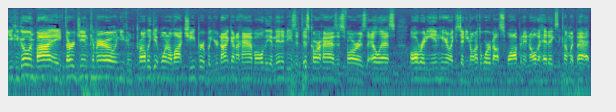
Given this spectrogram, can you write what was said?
you can go and buy a third gen Camaro and you can probably get one a lot cheaper, but you're not going to have all the amenities that this car has as far as the LS already in here. Like I said, you don't have to worry about swapping it and all the headaches that come with that.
